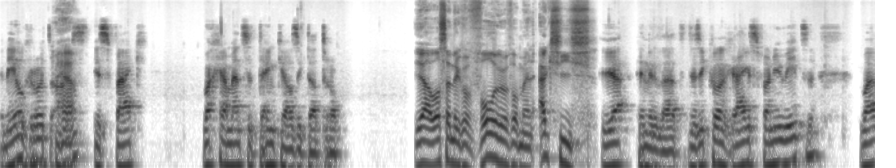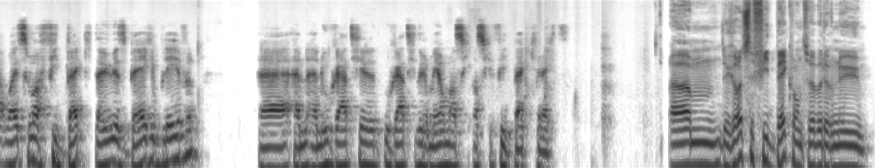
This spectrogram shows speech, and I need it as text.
een heel grote Ja. angst is vaak, wat gaan mensen denken als ik dat drop? Ja, wat zijn de gevolgen van mijn acties? Ja, inderdaad. Dus ik wil graag eens van u weten, wat, wat is wat feedback dat u is bijgebleven? Eh, en en hoe, gaat je, hoe gaat je ermee om als, als je feedback krijgt? Ehm, de grootste feedback, want we hebben er nu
